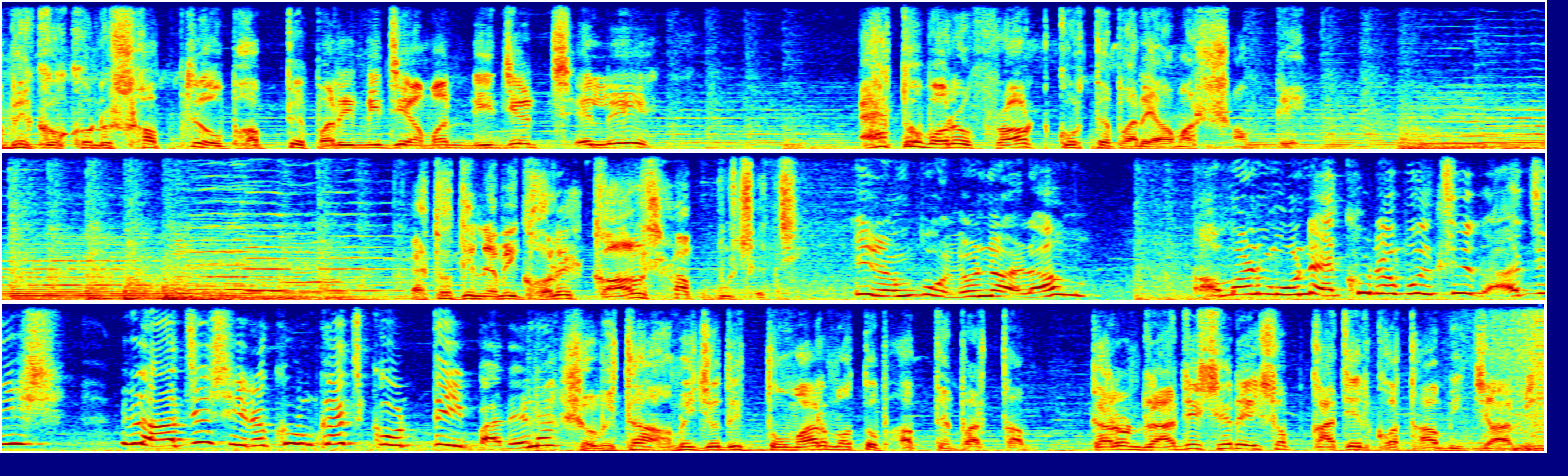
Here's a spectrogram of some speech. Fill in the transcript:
আমি কখনো স্বপ্নেও ভাবতে পারিনি যে আমার নিজের ছেলে এত বড় ফ্রড করতে পারে আমার সঙ্গে। এতদিন আমি ঘরের কাল সাপ পুষেছি। এরম বলো না রাম। আমার মন এখনও বলছে রাজেশ। রাজেশ এরকম কাজ করতেই পারে না। সবিতা আমি যদি তোমার মতো ভাবতে পারতাম কারণ রাজেশের এইসব কাজের কথা আমি জানি।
